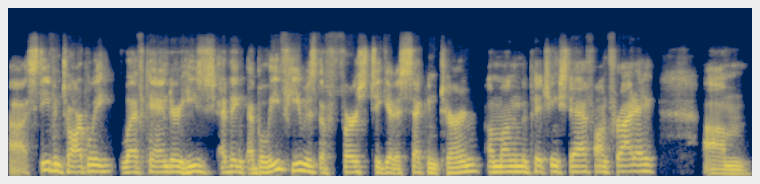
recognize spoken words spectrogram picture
Uh, Stephen Tarpley, left-hander, he's, I think, I believe he was the first to get a second turn among the pitching staff on Friday. Um,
